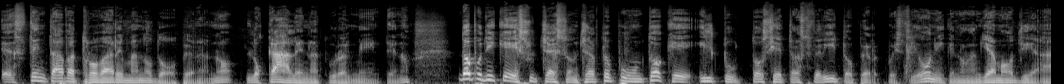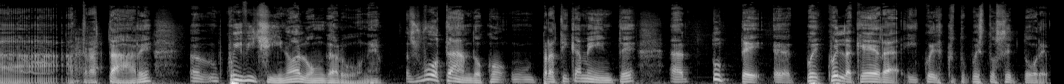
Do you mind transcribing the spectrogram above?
eh, stentava a trovare manodopera, no? locale naturalmente. no? Dopodiché è successo a un certo punto che il tutto si è trasferito per questioni che non andiamo oggi a, a trattare, eh, qui vicino a Longarone svuotando co- praticamente eh, tutte eh, que- quella che era questo, questo settore.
